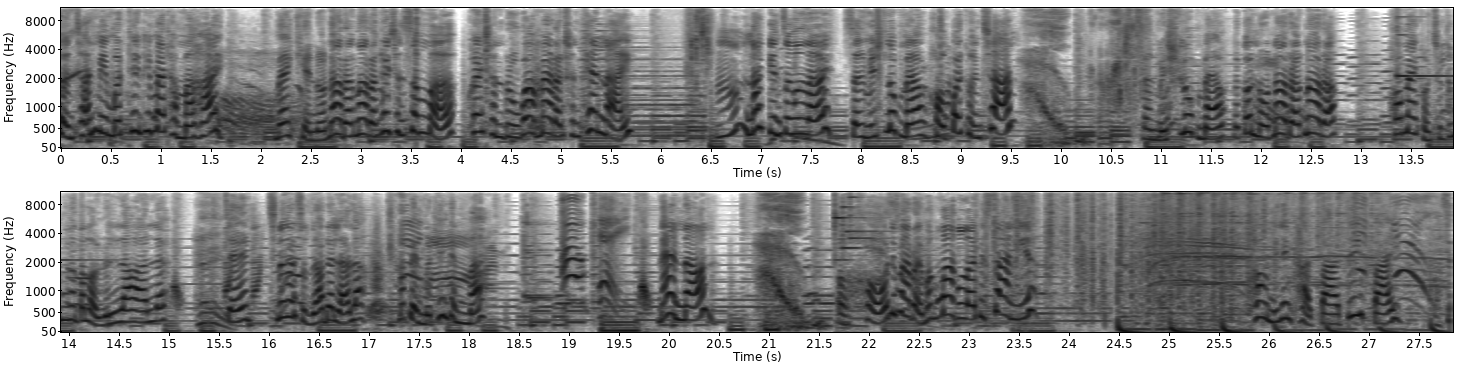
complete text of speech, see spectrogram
ส่วนฉันมีมื้อเที่ยงที่แม่ทำมาให้ แม่เขียนโน้ตน่ารักน่ารักให้ฉันเสมอ เพื่อให้ฉันรู้ว่าแม่รักฉันแค่ไหน อืม น่ากินจังเลยแซนด์วิชรูปแมวของโปรดของฉันแซนด์วิชรูปแมวแล้วก็โน้ตน่ารักน่ารักพ่อแม่ของฉันทำงานตลอดเวลาเลย Hey. เจน ฉันนั่งเรียนสุดยอดได้แล้วล่ะ มาเปลี่ยนมื้อเที่ยงกันมะแน่นอน โอ้โห นี่มันอร่อยมาก ๆ เลยพิซซ่าเนี้ยห้องนี้ยังขาดปาร์ตี้ไป เจ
